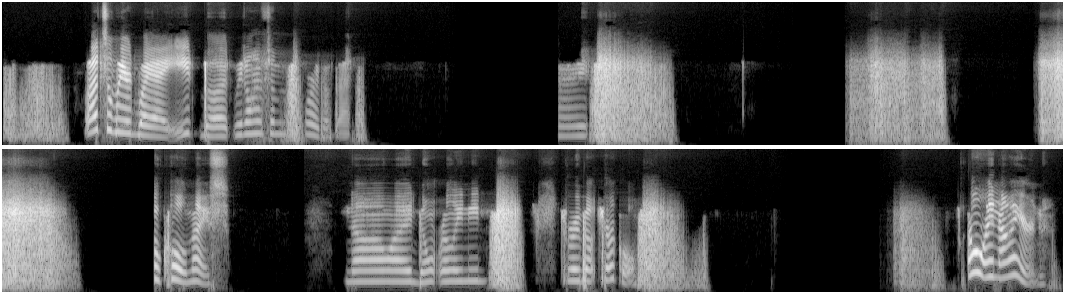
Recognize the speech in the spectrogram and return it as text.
Well, that's a weird way I eat, but we don't have to worry about that. Alright. Oh, cool, nice. Now I don't really need to worry about charcoal. Oh, and iron.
